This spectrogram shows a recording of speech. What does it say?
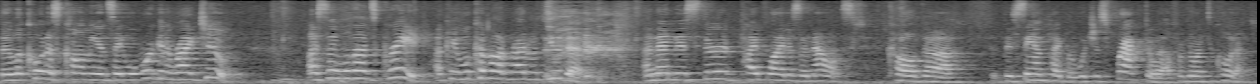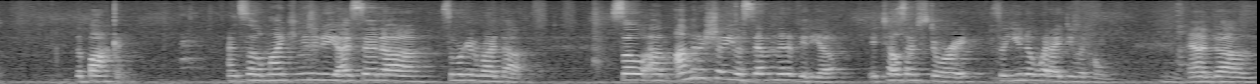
the Lakotas call me and say, well, we're going to ride too. I said, well, that's great. Okay, we'll come out and ride with you then. And then this third pipeline is announced called uh, the Sandpiper, which is fracked oil from North Dakota, the Bakken. And so my community, I said, uh, so we're going to ride that. So um, I'm going to show you a seven minute video. It tells our story, so you know what I do at home. And um,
